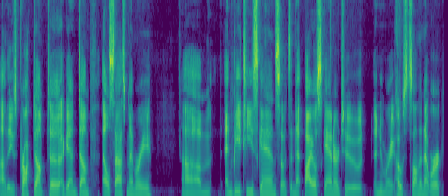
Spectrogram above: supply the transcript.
Uh, they use procdump to again dump LSASS memory. Um, NBT scan, so it's a net scanner to enumerate hosts on the network,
